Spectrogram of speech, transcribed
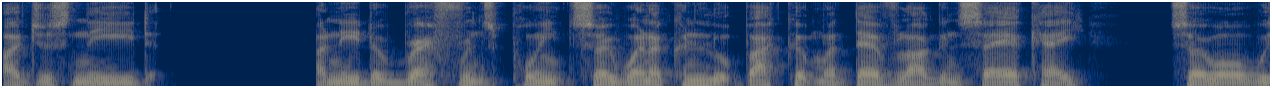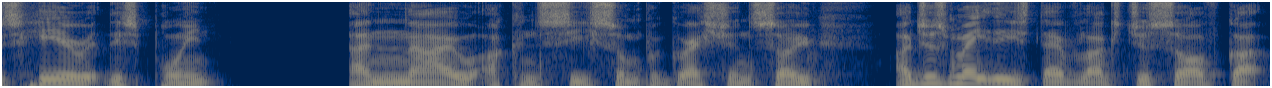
I just need I need a reference point so when I can look back at my devlog and say, okay, so I was here at this point and now I can see some progression. So I just make these devlogs just so I've got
